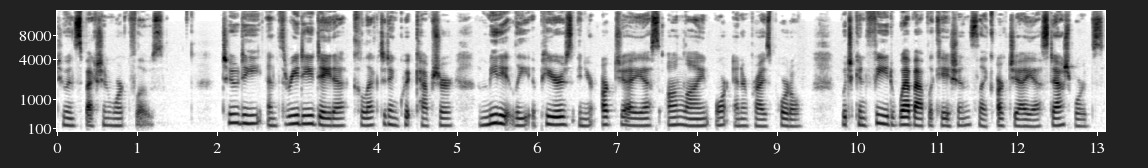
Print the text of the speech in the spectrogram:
to inspection workflows. 2D and 3D data collected in Quick Capture immediately appears in your ArcGIS Online or Enterprise portal, which can feed web applications like ArcGIS dashboards.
